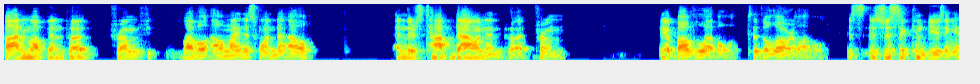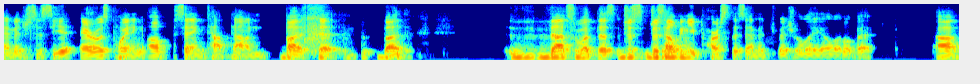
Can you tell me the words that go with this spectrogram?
bottom up input from level L minus one to L, and there's top down input from the above level to the lower level. It's, it's just a confusing image to see arrows pointing up saying top down, but but that's what this just just helping you parse this image visually a little bit. Uh,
